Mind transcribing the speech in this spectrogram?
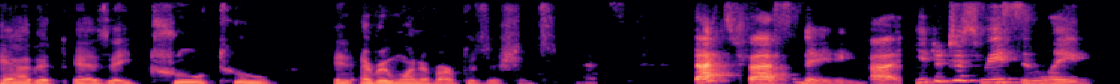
have it as a true tool in every one of our positions. That's, fascinating. Uh, you know, just recently,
